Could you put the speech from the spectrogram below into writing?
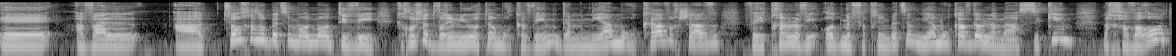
אה, אבל הצורך הזה הוא בעצם מאוד מאוד טבעי. ככל שהדברים נהיו יותר מורכבים, גם נהיה מורכב עכשיו, והתחלנו להביא עוד מפתחים בעצם, נהיה מורכב גם למעסיקים, לחברות,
